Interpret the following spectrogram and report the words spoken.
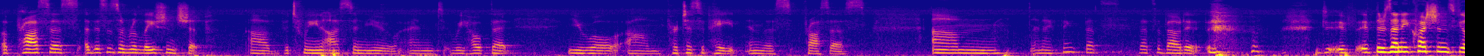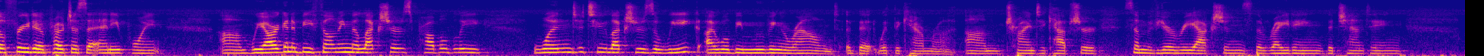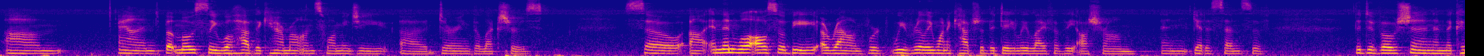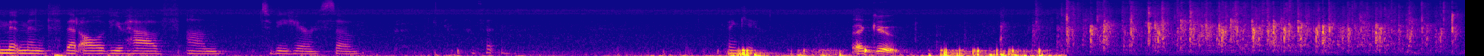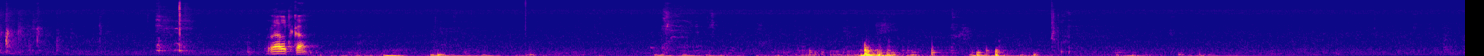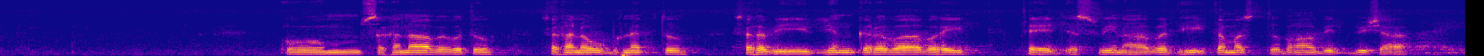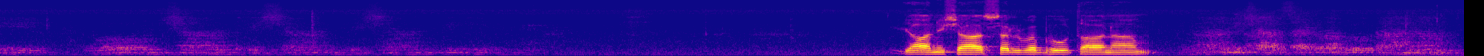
a process this is a relationship uh, between us and you and we hope that you will um, participate in this process. Um, and i think that's that's about it if, if there's any questions, feel free to approach us at any point. Um, we are going to be filming the lectures, probably one to two lectures a week. I will be moving around a bit with the camera, um, trying to capture some of your reactions, the writing, the chanting. Um, and but mostly we'll have the camera on Swamiji uh, during the lectures. So uh, and then we'll also be around. We're, we really want to capture the daily life of the ashram and get a sense of the devotion and the commitment that all of you have um, to be here. So that's it. Thank you. Thank you. Welcome. ॐ सहना भवतु सहनौ भुनक्तु, सह वीर्यङ्करवावहै, तेजस्विनावधीतमस्तु मा विद्विषा। या निशा सर्वभूतानां।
